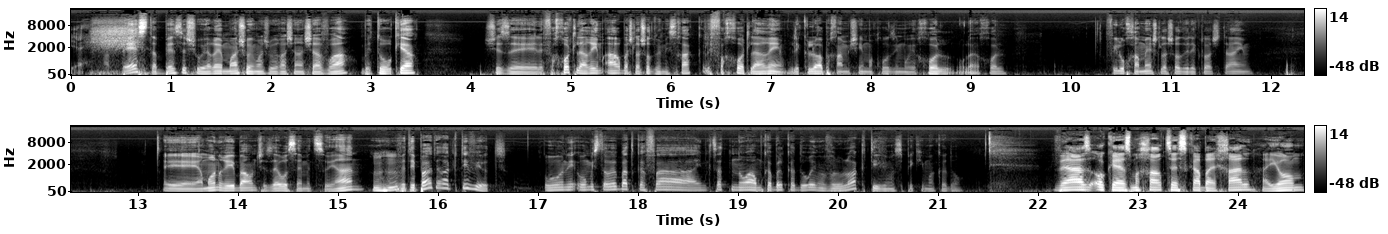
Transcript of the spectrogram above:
יש. ה best, ה best זה שהוא יראה משהו ממה שהוא הראה שנה שעברה, בטורקיה, שזה לפחות להרים ארבע שלשות במשחק, לפחות להרים, לקלוע ב-50% אם הוא יכול, הוא לא יכול. אפילו חמש שלשות ולקלוע שתיים. אה, המון ריבאונד, שזה הוא עושה מצוין, מהמם. וטיפה יותר אקטיביות. הוא, הוא מסתובב בהתקפה עם קצת תנועה, הוא מקבל כדורים, אבל הוא לא אקטיבי מספיק עם הכדור. ואז, אוקיי, אז מחר צסקה בהיכל, היום,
